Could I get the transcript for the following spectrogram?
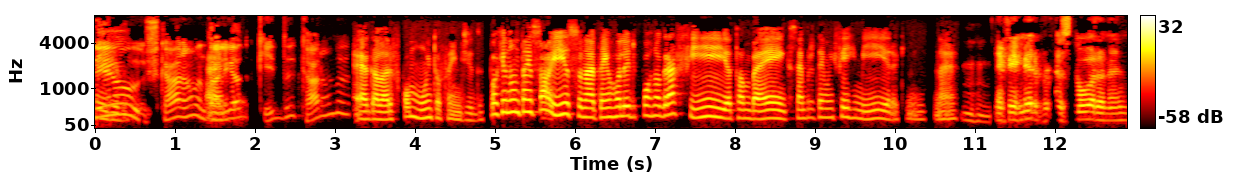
ofendida. Deus, caramba, não tá É. ligado? Que do... caramba. É, a galera ficou muito ofendida. Porque não tem só isso, né? Tem o rolê de pornografia também, que sempre tem uma enfermeira, que, né? Uhum. Enfermeira, professora, né?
